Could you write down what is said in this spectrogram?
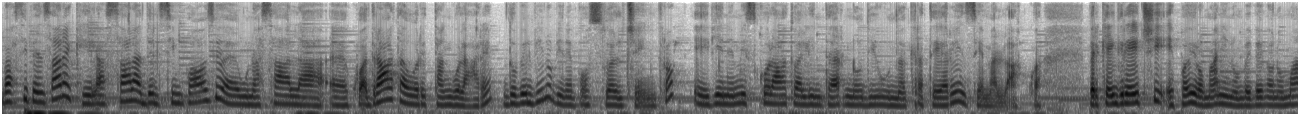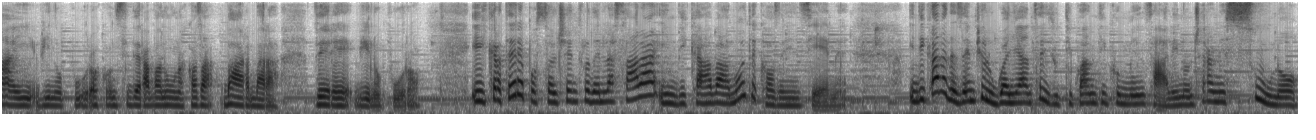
Basti pensare che la sala del simposio è una sala eh, quadrata o rettangolare dove il vino viene posto al centro e viene mescolato all'interno di un cratere insieme all'acqua perché i greci e poi i romani non bevevano mai vino puro, consideravano una cosa barbara bere vino puro. Il cratere posto al centro della sala indicava molte cose insieme. Indicava ad esempio l'uguaglianza di tutti quanti i commensali, non c'era nessuno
